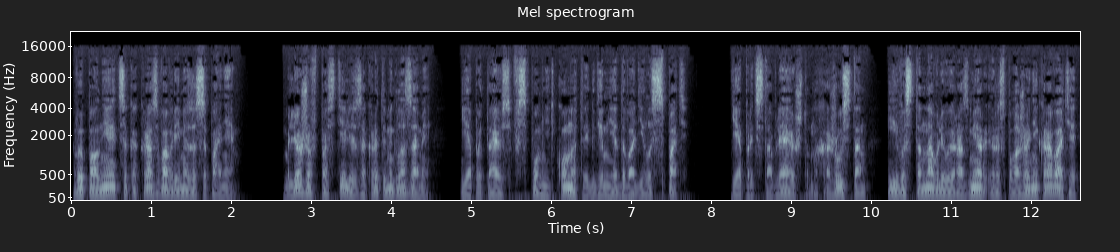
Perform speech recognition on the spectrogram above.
выполняется как раз во время засыпания. Лежа в постели с закрытыми глазами, я пытаюсь вспомнить комнаты, где мне доводилось спать. Я представляю, что нахожусь там и восстанавливаю размер и расположение кровати,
